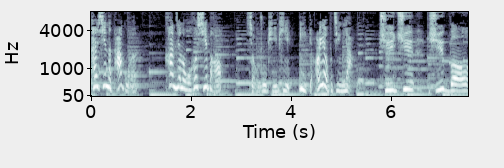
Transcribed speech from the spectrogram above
开心的打滚。看见了我和喜宝，小猪皮皮一点儿也不惊讶。琪琪、喜宝，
